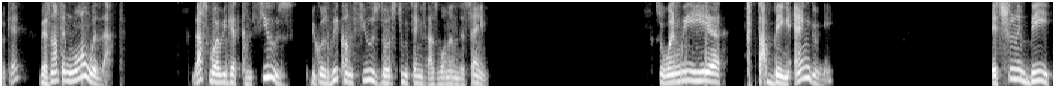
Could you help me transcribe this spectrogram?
Okay, there's nothing wrong with that. That's where we get confused because we confuse those two things as one and the same. So when we hear stop being angry, it shouldn't be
